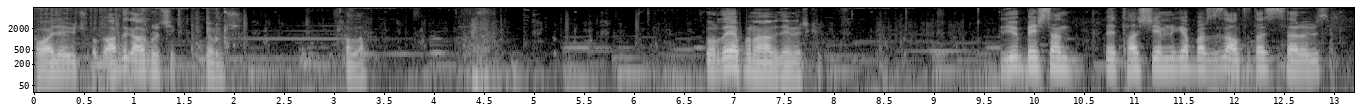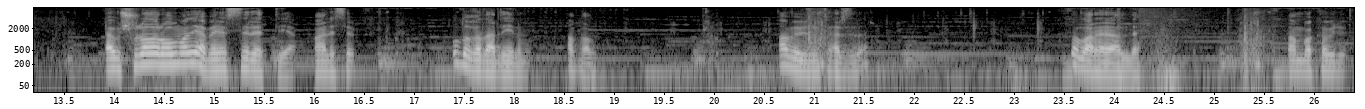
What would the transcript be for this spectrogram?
Hala 3 oldu. Artık agro çekiyormuş. Allah. Orada yapın abi demir kül. Diyor 5 tane taş yemlik yaparsanız 6 taş servis. Ya bu şuralar olmadı ya beni sinir etti ya maalesef. Olduğu kadar diyelim. Ne yapalım? Abi bizim terziler. Dolar herhalde. Ben bakabiliyorum.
